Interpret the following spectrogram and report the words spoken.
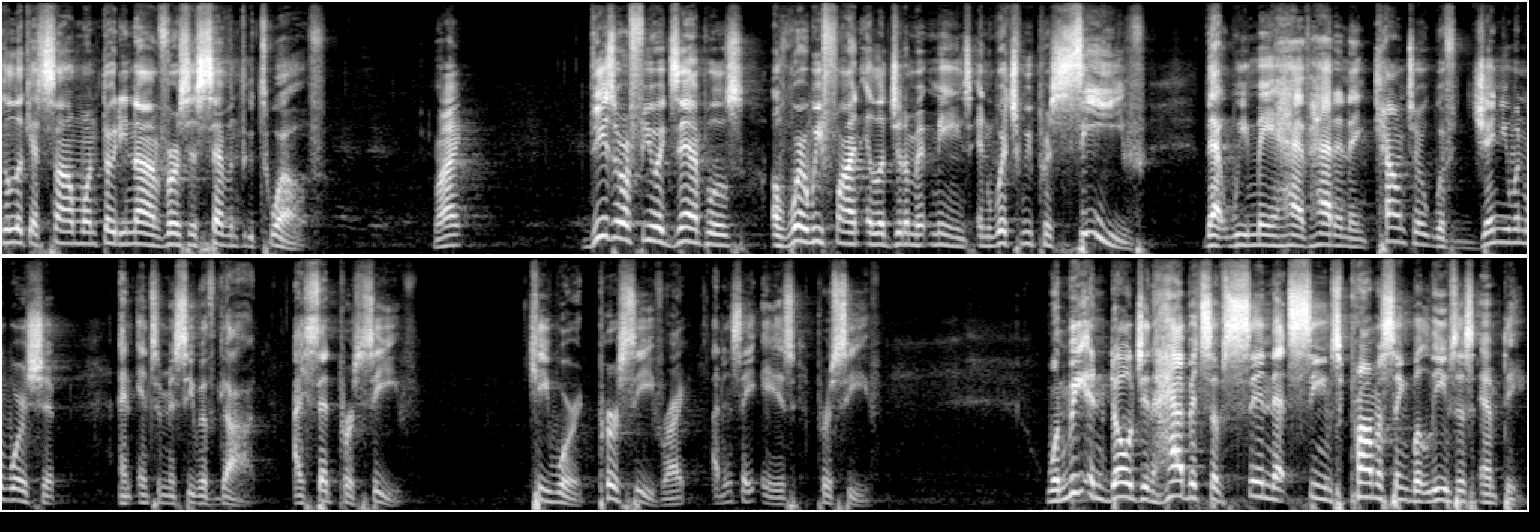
a look at Psalm 139, verses 7 through 12. Right? These are a few examples of where we find illegitimate means in which we perceive that we may have had an encounter with genuine worship and intimacy with God. I said perceive. Key word, perceive, right? I didn't say is, perceive. When we indulge in habits of sin that seems promising but leaves us empty.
